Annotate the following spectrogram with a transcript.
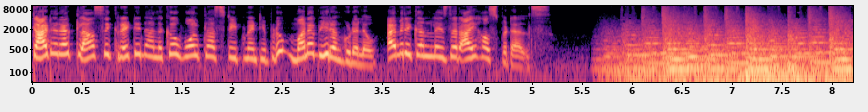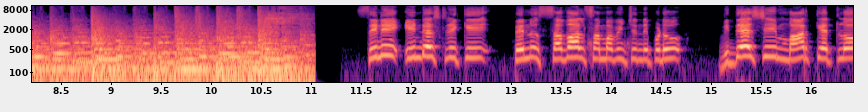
టాటరా క్లాసిక్ రెటినాలకు వరల్డ్ క్లాస్ ట్రీట్మెంట్ ఇప్పుడు మన బీరంగుడలో American laser eye hospitals cine ఇండస్ట్రీకి పెను సవాల్ సంభవించింది ఇప్పుడు. విదేశీ మార్కెట్లో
